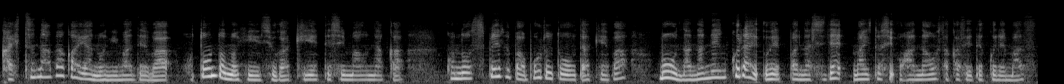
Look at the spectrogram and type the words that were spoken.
過失な我が家の庭ではほとんどの品種が消えてしまう中このスペルバボルドーだけはもう7年くらい植えっぱなしで毎年お花を咲かせてくれます。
